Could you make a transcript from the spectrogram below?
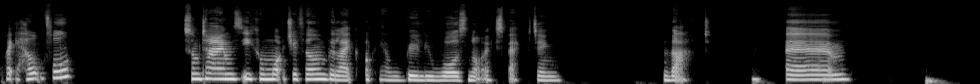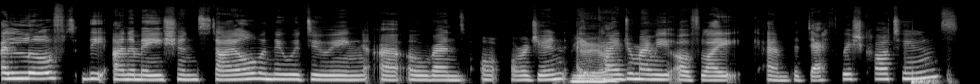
quite helpful. Sometimes you can watch a film and be like, okay, I really was not expecting that. Um I loved the animation style when they were doing uh, Oren's o- origin. Yeah, it yeah. kind of reminded me of like um the Death Wish cartoons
